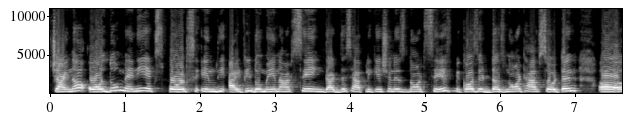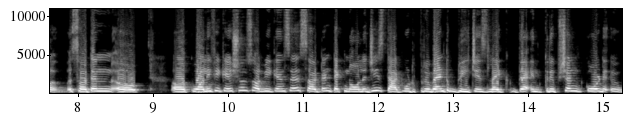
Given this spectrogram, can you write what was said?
China. Although many experts in the IT domain are saying that this application is not safe because it does not have certain certain uh, qualifications or we can say certain technologies that would prevent breaches like the encryption code uh,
